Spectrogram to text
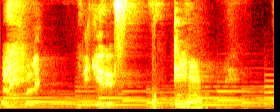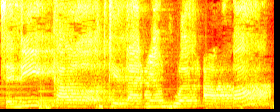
boleh, boleh. Pikirin. Iya. Jadi kalau ditanya buat apa,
